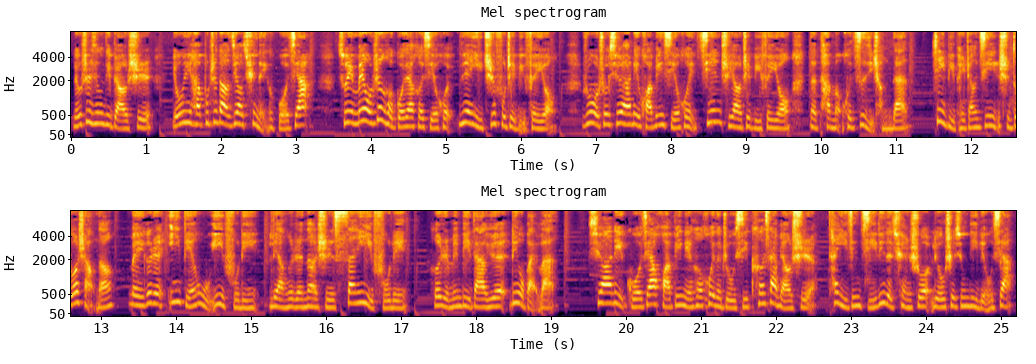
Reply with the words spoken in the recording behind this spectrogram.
刘氏兄弟表示，由于还不知道要去哪个国家，所以没有任何国家和协会愿意支付这笔费用。如果说匈牙利滑冰协会坚持要这笔费用，那他们会自己承担。这笔赔偿金是多少呢？每个人一点五亿福林，两个人呢是三亿福林，合人民币大约六百万。匈牙利国家滑冰联合会的主席科萨表示，他已经极力的劝说刘氏兄弟留下，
